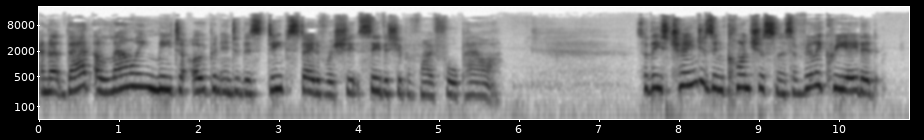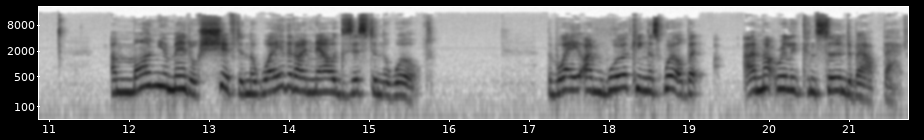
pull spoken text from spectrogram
And that, that allowing me to open into this deep state of receivership of my full power. So these changes in consciousness have really created a monumental shift in the way that I now exist in the world. The way I'm working as well, but I'm not really concerned about that.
